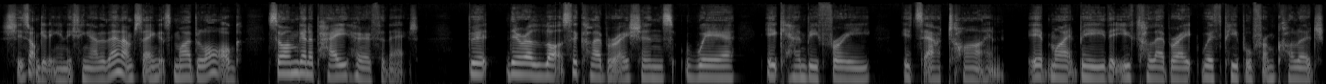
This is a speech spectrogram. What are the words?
She's not getting anything out of that. I'm saying it's my blog. So I'm going to pay her for that. But there are lots of collaborations where it can be free, it's our time. It might be that you collaborate with people from college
